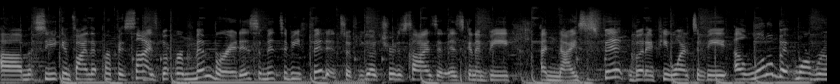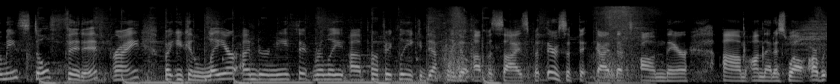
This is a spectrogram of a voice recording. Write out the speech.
um, so you can find that perfect size. But remember, it is meant to be fitted. So if you go true to size, it is going to be a nice fit. But if you want it to be a little bit more roomy, still fitted, right? But you can layer underneath it really uh, perfectly. You could definitely go up a size. But there's a fit guide that's on there um, on that as well. Are we,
